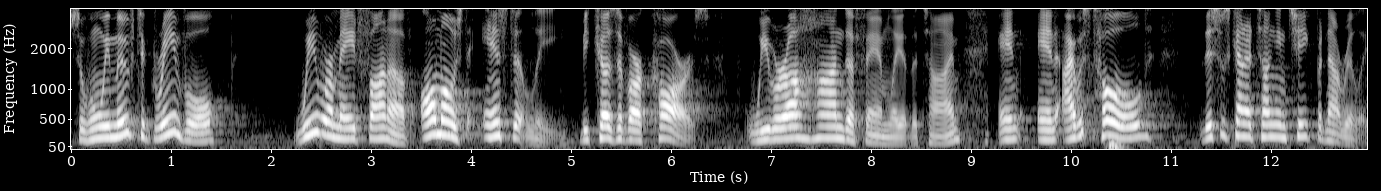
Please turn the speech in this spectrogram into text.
So when we moved to Greenville, we were made fun of almost instantly because of our cars. We were a Honda family at the time, and, and I was told this was kind of tongue in cheek, but not really.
